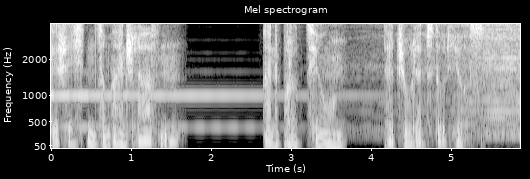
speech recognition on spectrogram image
Geschichten zum Einschlafen. Eine Produktion der Julep Studios.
